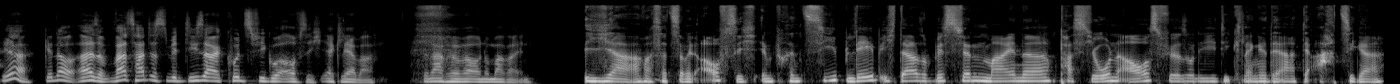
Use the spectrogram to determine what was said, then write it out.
Ja, genau. Also, was hat es mit dieser Kunstfigur auf sich? Erklärbar. Danach hören wir auch nochmal rein. Ja, was hat es damit auf sich? Im Prinzip lebe ich da so ein bisschen meine Passion aus für so die, die Klänge der, der 80er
